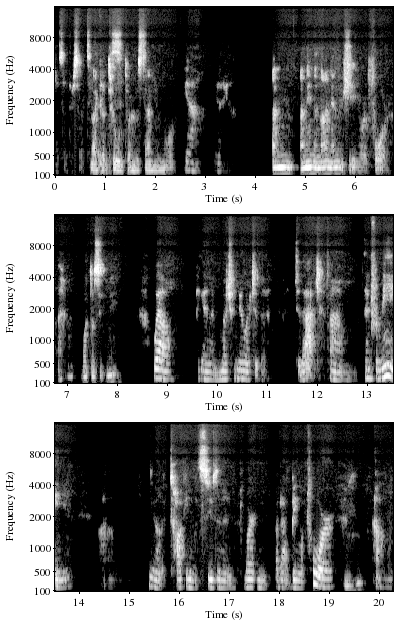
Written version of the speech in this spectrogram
those other sorts of Like a tool to understand you more. Yeah, yeah, yeah. And and in the nine energy, you're a 4 Uh-huh. What does it mean? Well, again, I'm much newer to the to that, um, and for me, um, you know, talking with Susan and Martin about being a four, hmm um,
